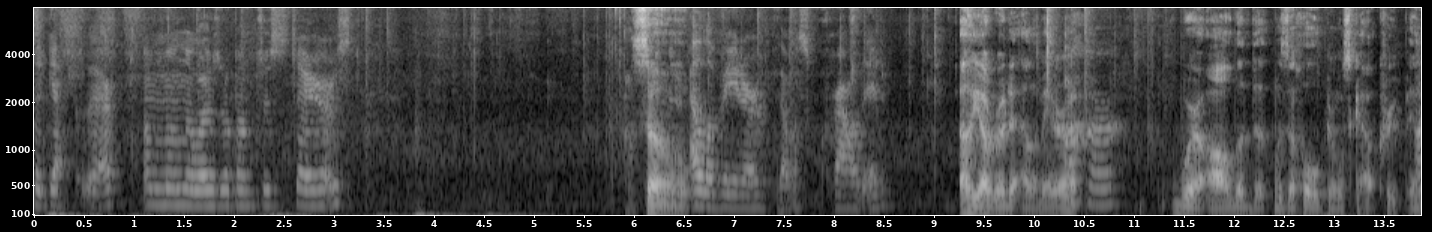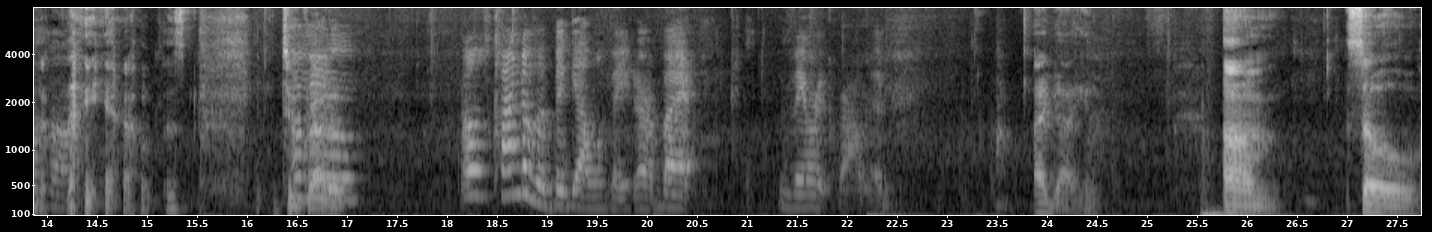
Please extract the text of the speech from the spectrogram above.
To get there. And then there was a bunch of stairs So, an elevator that was crowded. oh, y'all rode an elevator up huh. where all of the was a whole Girl Scout troop in Uh-huh. the yeah, it was too crowded. It was kind of a big elevator, but very crowded. I got you. Um, so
